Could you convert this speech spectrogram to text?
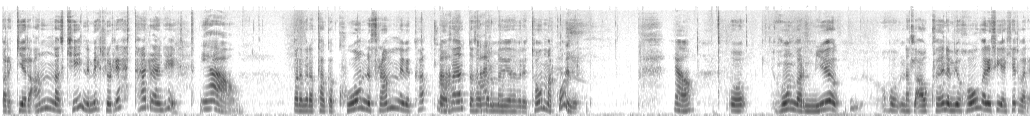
bara gera annað kyni miklu rétt herra en heitt já, bara verið að taka konu fram yfir kalla og Ah, það enda þá er bara með því að það verið tómar konur. Já, og hún var mjög hó- náttúrulega ákveðin en mjög hóvar í því að hér var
